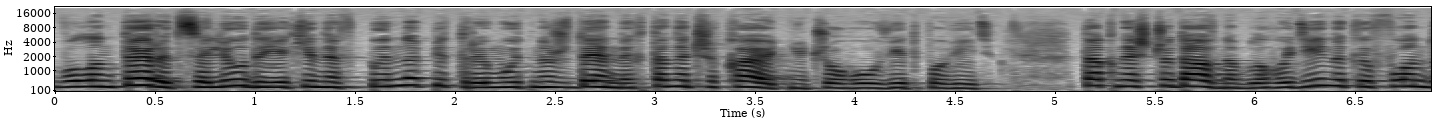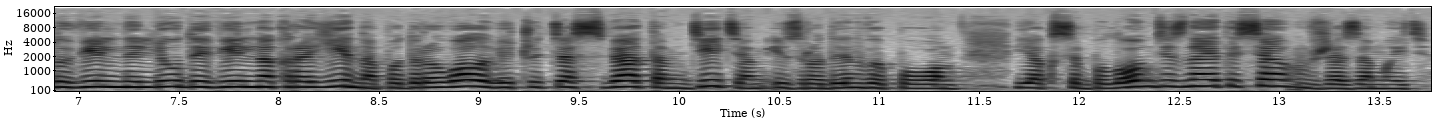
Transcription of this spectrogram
Волонтери це люди, які невпинно підтримують нужденних та не чекають нічого у відповідь. Так нещодавно благодійники фонду Вільні люди, вільна країна подарували відчуття святам дітям із родин ВПО. Як все було, дізнаєтеся вже за мить.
